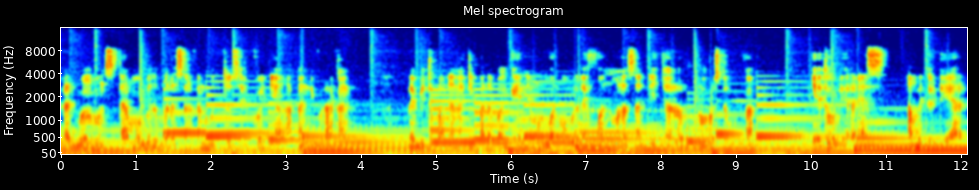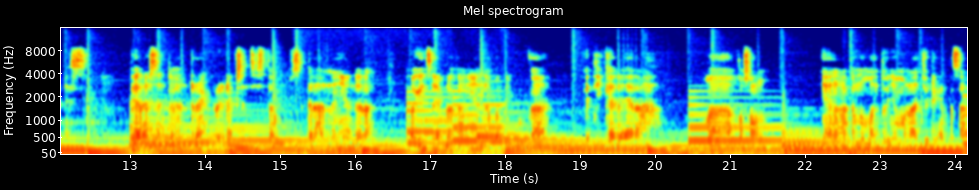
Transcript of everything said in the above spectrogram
Red Bull mensetel mobil berdasarkan bentuk sirkuit yang akan digunakan. Lebih tepatnya lagi pada bagian yang membuat mobil F1 melesat di jalur lurus terbuka, yaitu DRS. Apa itu DRS? DRS adalah Drag Reduction System. Sederhananya adalah bagian sayap belakang yang dapat dibuka ketika daerah uh, kosong yang akan membantunya melaju dengan pesat.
